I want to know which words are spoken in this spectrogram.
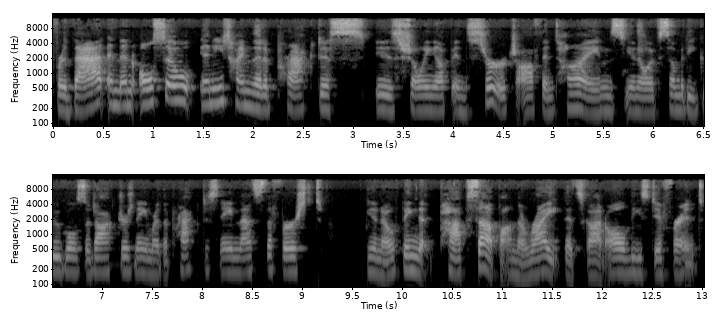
for that. And then also, anytime that a practice is showing up in search, oftentimes, you know, if somebody Googles the doctor's name or the practice name, that's the first you know thing that pops up on the right that's got all these different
